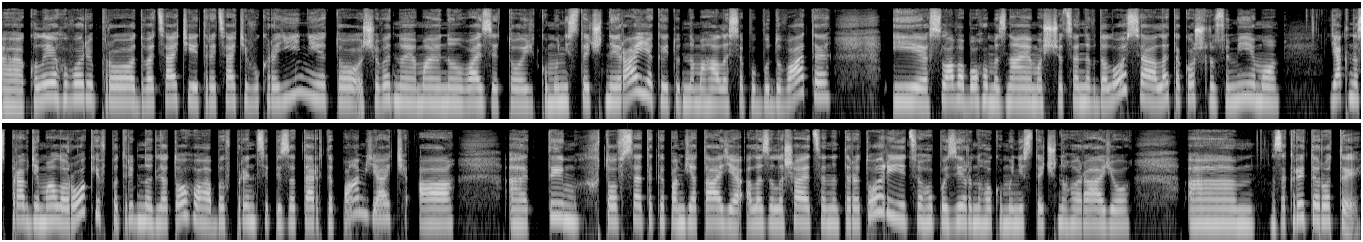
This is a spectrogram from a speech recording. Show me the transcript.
Е, коли я говорю про 20-ті і 30-ті в Україні, то очевидно я маю на увазі той комуністичний рай який тут намагалися побудувати. І слава Богу, ми знаємо, що це не вдалося, але також розуміємо. Як насправді мало років потрібно для того, аби в принципі затерти пам'ять, а е, тим, хто все-таки пам'ятає, але залишається на території цього позірного комуністичного раю, ем, закрити роти.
